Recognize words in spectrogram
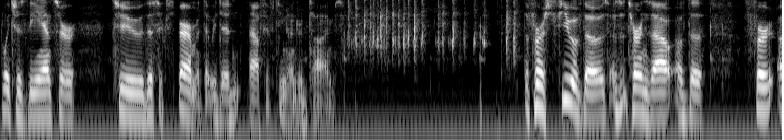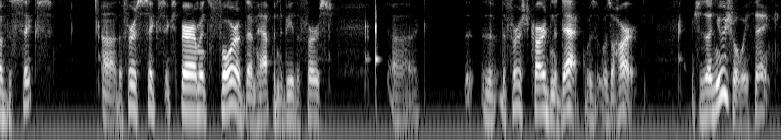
which is the answer to this experiment that we did now 1500 times. The first few of those, as it turns out, of the of the six, uh, the first six experiments, four of them happened to be the first. Uh, the, the first card in the deck was was a heart, which is unusual. We think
